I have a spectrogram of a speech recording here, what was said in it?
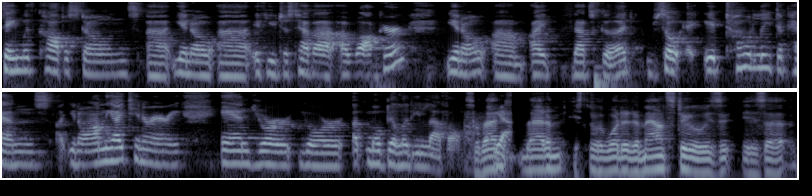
Same with cobblestones. Uh, you know, uh, if you just have a, a walker, you know, um, I that's good. So it totally depends, you know, on the itinerary and your your uh, mobility level. So that yeah. that so what it amounts to is is a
